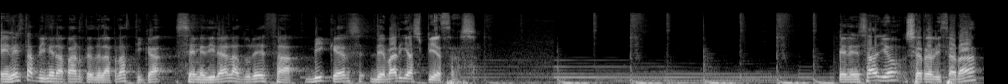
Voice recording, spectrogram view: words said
En esta primera parte de la práctica se medirá la dureza Vickers de varias piezas. El ensayo se realizará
